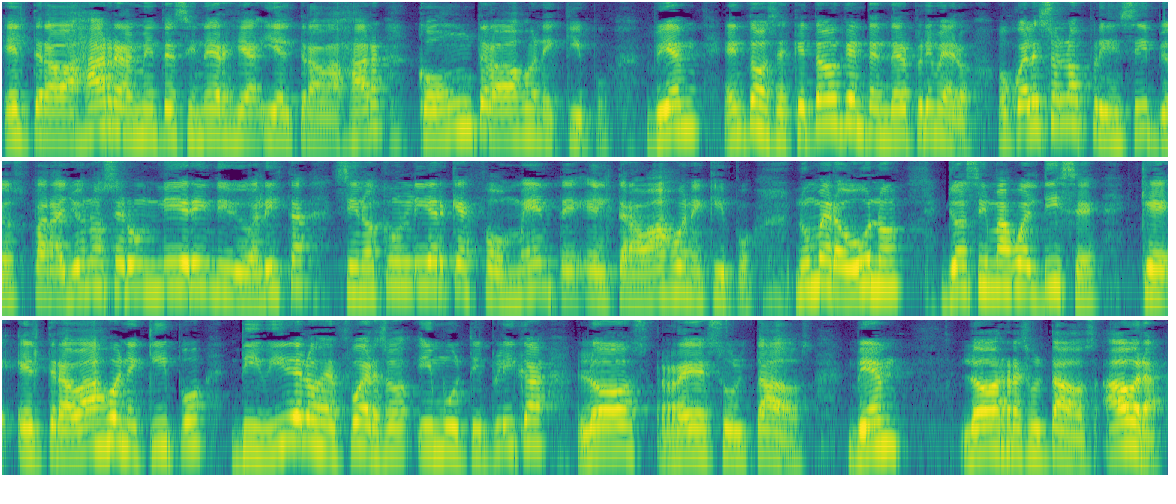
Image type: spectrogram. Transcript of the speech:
el trabajar realmente en sinergia y el trabajar con un trabajo en equipo. Bien, entonces, ¿qué tengo que entender primero? ¿O cuáles son los principios para yo no ser un líder individualista, sino que un líder que fomente el trabajo en equipo? Número uno, John C. Maxwell dice que el trabajo en equipo divide los esfuerzos y multiplica los resultados. Bien, los resultados. Ahora,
